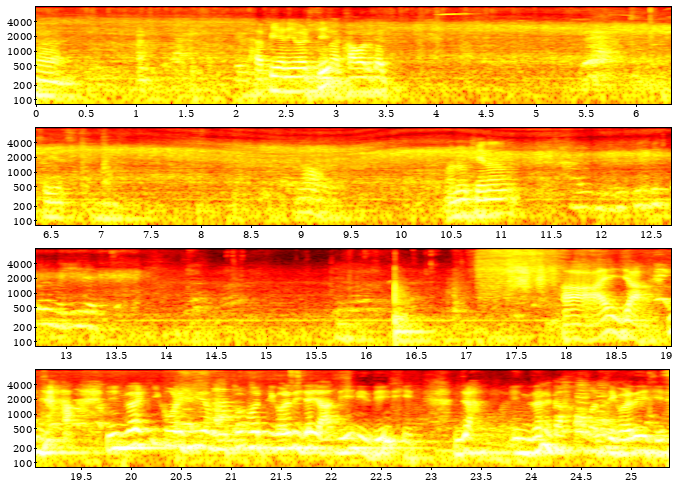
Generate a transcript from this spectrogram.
হ্যাঁ। হ্যাপি অ্যানিভার্সারি না খাবার খাচ্ছি ঠিক আছে। মানুষ খেয়ে নাও। বিট বিট করে হয়েই যাচ্ছে হাই যা যা। ইন্দ্রা কি করেছিস? মুখ ভর্তি করে দিয়েছিস যা দিইনি দিইনি যা গা ভর্তি করে দিয়েছিস।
